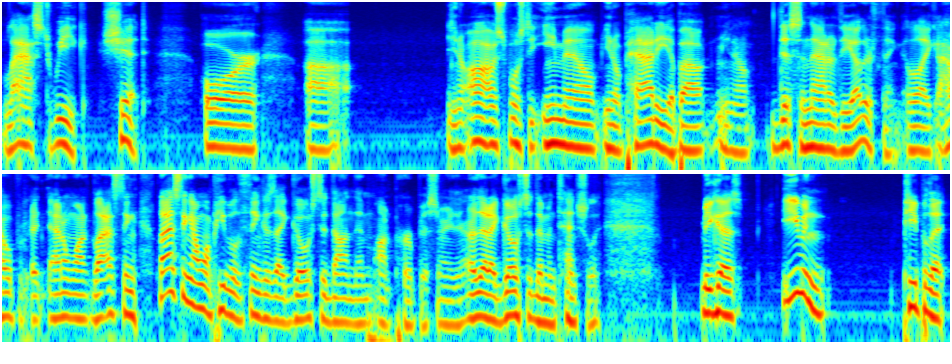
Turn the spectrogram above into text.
last week. Shit, or uh, you know, oh, I was supposed to email, you know, Patty about, you know, this and that or the other thing. Like, I hope I don't want last thing. Last thing I want people to think is I ghosted on them on purpose or anything, or that I ghosted them intentionally, because even people that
